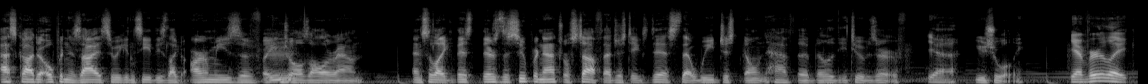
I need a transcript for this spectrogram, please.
asks God to open his eyes so he can see these like armies of Mm. angels all around. And so like this there's the supernatural stuff that just exists that we just don't have the ability to observe Yeah. usually. You ever like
